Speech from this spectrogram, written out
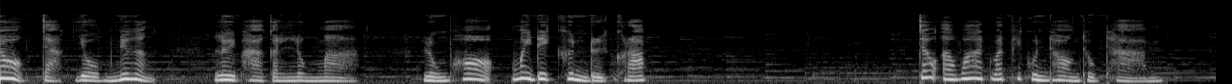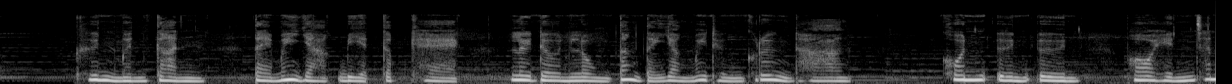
นอกจากโยมเนื่อง เลยพากันลงมา หลวงพ่อไม่ได้ขึ้นหรือครับ เจ้าอาวาสวัดพิกุลทองถูกถาม ขึ้นเหมือนกัน แต่ไม่อยากเบียดกับแขก เลยเดินลงตั้งแต่ยังไม่ถึงครึ่งทาง คนอื่นๆ พอเห็นฉัน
